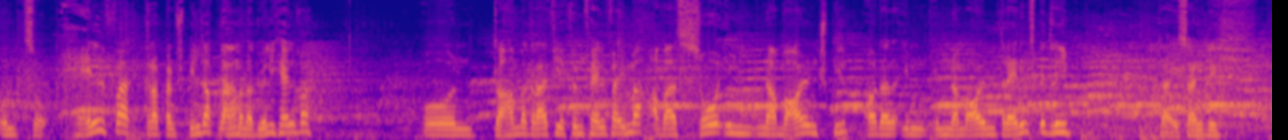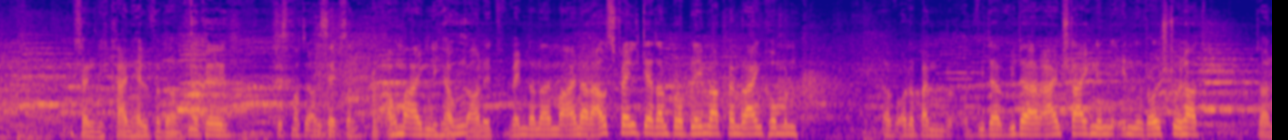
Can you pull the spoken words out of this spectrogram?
Und so Helfer, gerade beim Spieltag brauchen wir natürlich Helfer. Und da haben wir drei, vier, fünf Helfer immer. Aber so im normalen Spiel oder im, im normalen Trainingsbetrieb, da ist eigentlich, ist eigentlich kein Helfer da. okay, das macht ihr alles selbst dann. Brauchen wir eigentlich auch gar nicht. Wenn dann einmal einer rausfällt, der dann Probleme hat beim Reinkommen oder beim wieder, wieder reinsteigen in, in den Rollstuhl hat, dann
